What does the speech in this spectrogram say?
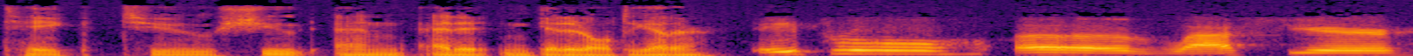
take to shoot and edit and get it all together? April of last year,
